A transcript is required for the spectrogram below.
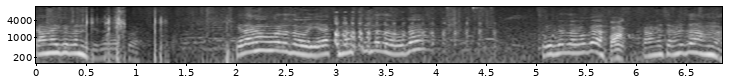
কামাই নাকি? যাব তো। কেরা কাম করে যাব এক মাস চলে যাব গা। চলে যাব গা। কামে চামে যাম না।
